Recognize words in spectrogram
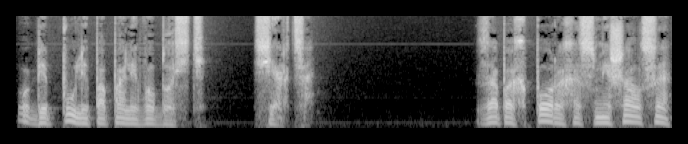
Обе пули попали в область сердца. Запах пороха смешался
